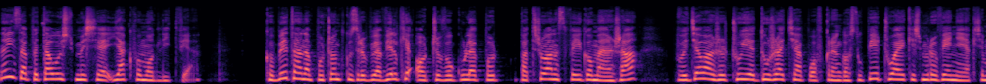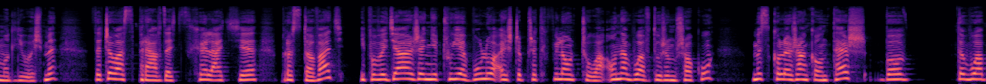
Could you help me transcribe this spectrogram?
no i zapytałyśmy się, jak po modlitwie. Kobieta na początku zrobiła wielkie oczy, w ogóle patrzyła na swojego męża, powiedziała, że czuje duże ciepło w kręgosłupie, czuła jakieś mrowienie, jak się modliłyśmy. Zaczęła sprawdzać, schylać się, prostować i powiedziała, że nie czuje bólu, a jeszcze przed chwilą czuła. Ona była w dużym szoku, my z koleżanką też, bo to była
